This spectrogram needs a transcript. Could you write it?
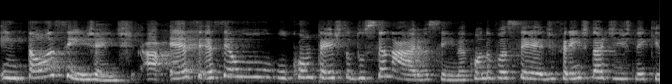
Então, assim, gente, esse, esse é o, o, contexto do cenário, assim, né? Quando você, diferente da Disney, que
